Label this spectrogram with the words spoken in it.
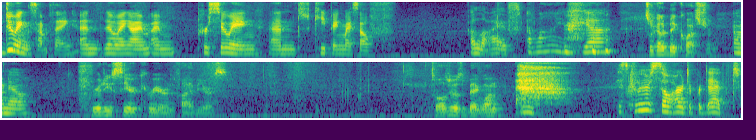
doing something and knowing I'm I'm pursuing and keeping myself Alive. alive. Yeah. So I got a big question. Oh no. Where do you see your career in five years? Told you it was a big one. this career is so hard to predict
